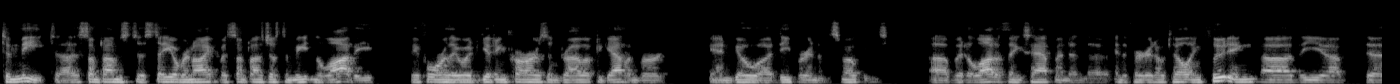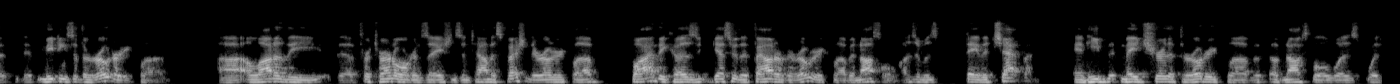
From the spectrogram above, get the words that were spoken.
to meet, sometimes to stay overnight, but sometimes just to meet in the lobby before they would get in cars and drive up to Gatlinburg and go uh, deeper into the Smokies. Uh, but a lot of things happened in the in the Farragut Hotel, including uh, the, uh, the, the meetings of the Rotary Club. Uh, a lot of the the fraternal organizations in town, especially the Rotary Club, Why? Because guess who the founder of the Rotary Club in Knoxville was? It was David Chapman, and he made sure that the Rotary Club of Knoxville was was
